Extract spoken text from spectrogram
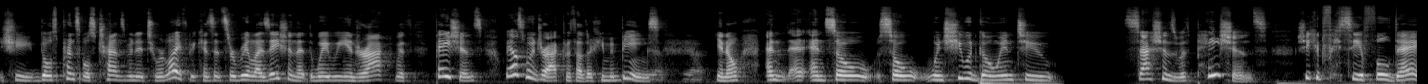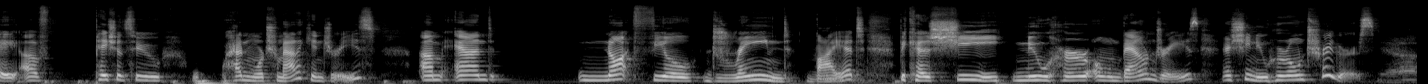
she those principles transmitted to her life because it's a realization that the way we interact with patients we also interact with other human beings yeah, yeah. you know and and so so when she would go into sessions with patients she could see a full day of patients who had more traumatic injuries um, and not feel drained by mm. it because she knew her own boundaries and she knew her own triggers yeah.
